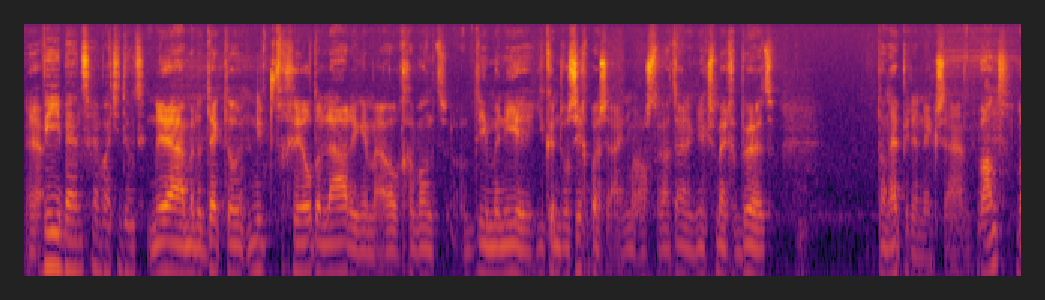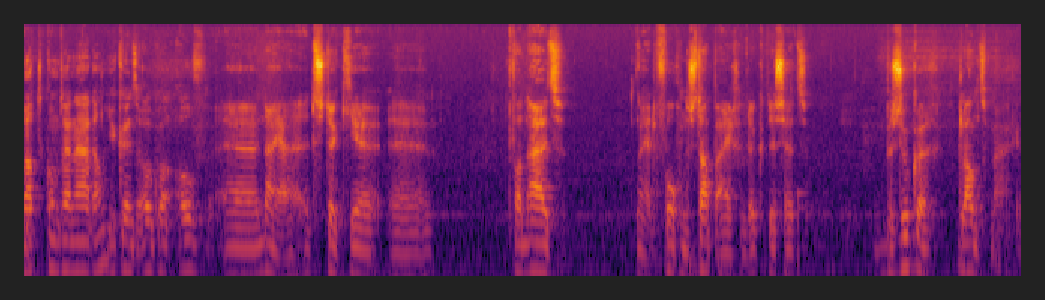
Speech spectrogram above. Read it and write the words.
ja. wie je bent en wat je doet. Ja, maar dat dekt niet geheel de lading in mijn ogen. Want op die manier, je kunt wel zichtbaar zijn, maar als er uiteindelijk niks mee gebeurt, dan heb je er niks aan. Want, wat je, komt daarna dan? Je kunt ook wel over, uh, nou ja, het stukje uh, vanuit nou ja, de volgende stap eigenlijk. Dus het bezoeker klant maken.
